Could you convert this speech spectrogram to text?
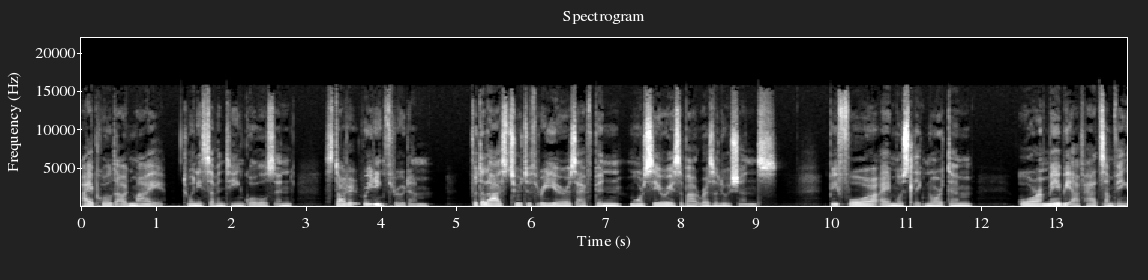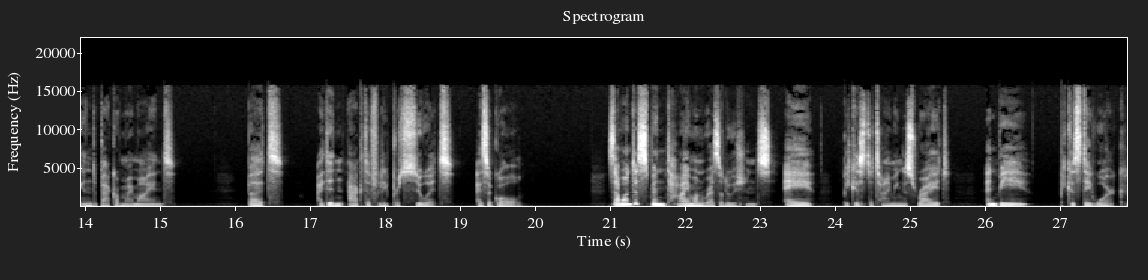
I pulled out my 2017 goals and started reading through them. For the last two to three years, I've been more serious about resolutions. Before, I mostly ignored them, or maybe I've had something in the back of my mind. But I didn't actively pursue it as a goal. So I want to spend time on resolutions A, because the timing is right, and B, because they work.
